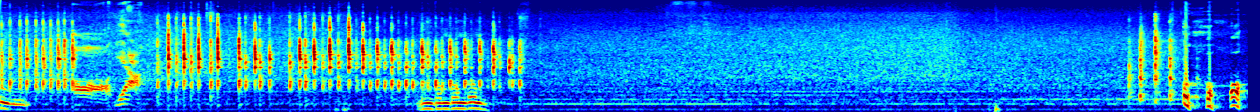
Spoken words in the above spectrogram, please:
Ooh. Oh, yeah. Boom, boom, boom, boom. Oh.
